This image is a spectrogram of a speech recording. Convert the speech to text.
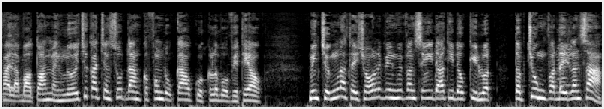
phải là bảo toàn mảnh lưới trước các chân sút đang có phong độ cao của câu lạc bộ Viettel. Minh chứng là thầy trò luyện viên Nguyễn Văn Sĩ đã thi đấu kỷ luật, tập trung và đầy lăn xả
